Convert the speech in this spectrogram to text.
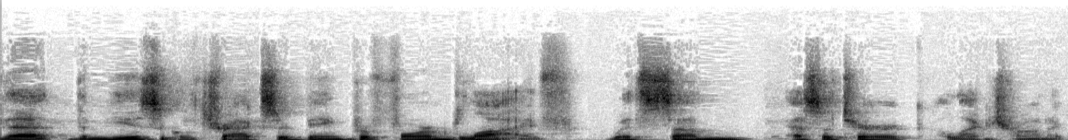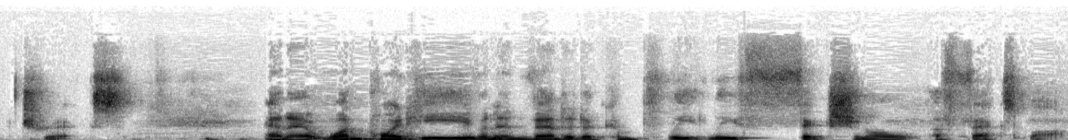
that the musical tracks are being performed live with some esoteric electronic tricks. And at one point, he even invented a completely fictional effects box,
